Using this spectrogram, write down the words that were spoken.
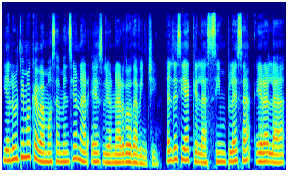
Y el último que vamos a mencionar es Leonardo da Vinci. Él decía que la simpleza era la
